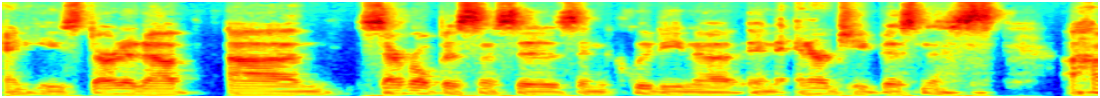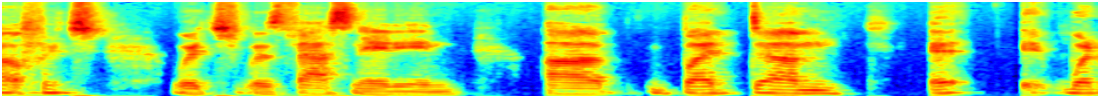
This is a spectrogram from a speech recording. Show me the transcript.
and he started up um, several businesses, including a, an energy business, which, which was fascinating. but um, it, what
